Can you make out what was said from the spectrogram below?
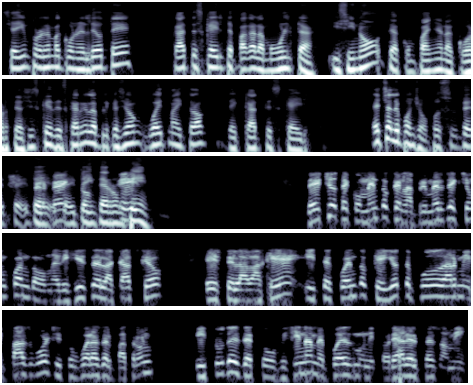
Si hay un problema con el DOT, Cat Scale te paga la multa y si no, te acompaña a la corte. Así es que descarga la aplicación Wait My Truck de Cat Scale. Échale, Poncho, pues te, te, interrumpí. Eh, de hecho, te comento que en la primera sección, cuando me dijiste de la Cat Scale, este, la bajé y te cuento que yo te puedo dar mi password si tú fueras el patrón y tú desde tu oficina me puedes monitorear el peso a mí.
